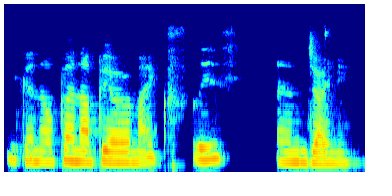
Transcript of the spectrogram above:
You can open up your mics, please, and join me.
